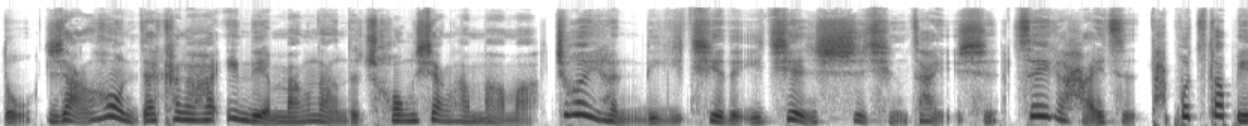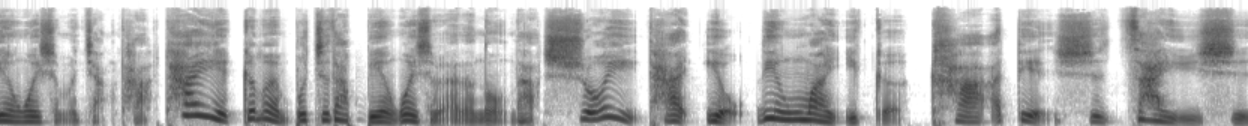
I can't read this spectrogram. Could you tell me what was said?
度，然后你再看到他一脸茫然的冲向他妈妈，就会很理解的一件事情在于是，这个孩子他不知道别人为什么讲他，他。他也根本不知道别人为什么要弄他，所以他有另外一个卡点是在于是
